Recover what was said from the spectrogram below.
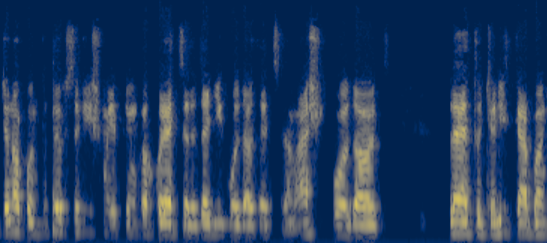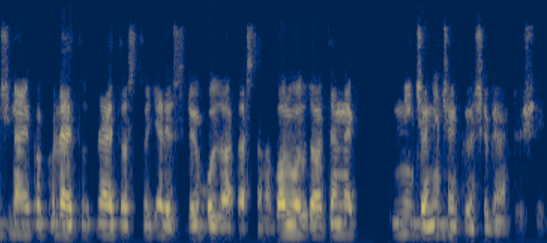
ha naponta többször ismétlünk, akkor egyszer az egyik oldalt, egyszer a másik oldalt, lehet, hogyha ritkábban csináljuk, akkor lehet, lehet azt, hogy először jobb oldalt, aztán a bal oldalt, ennek nincsen, nincsen különösebb jelentőség.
